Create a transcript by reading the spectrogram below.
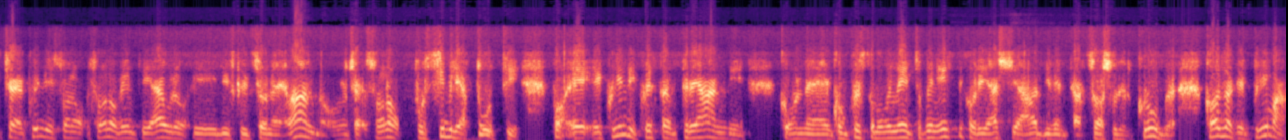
Cioè, quindi sono, sono, 20 euro di iscrizione all'anno, cioè sono possibili a tutti. Poi, e, e, quindi questi tre anni con, eh, con, questo movimento penistico riesci a diventare socio del club, cosa che prima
